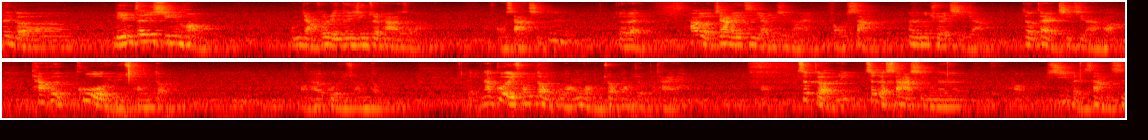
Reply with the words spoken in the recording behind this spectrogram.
那个廉贞星哈，我们讲说廉贞星最怕的是什么？逢煞气，嗯，对不对？它如果加了一只羊进来，逢煞，那这边缺气啊，这个再有气进来的话，它会过于冲动，哦，它会过于冲动，对，那过于冲动，往往状况就不太好。好，这个这个煞星呢，哦，基本上是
